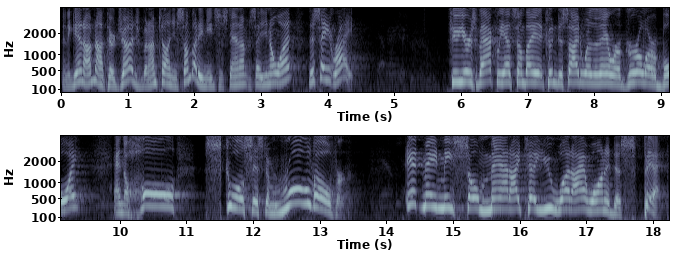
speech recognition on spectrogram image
And again, I'm not their judge, but I'm telling you, somebody needs to stand up and say, you know what? This ain't right. A few years back, we had somebody that couldn't decide whether they were a girl or a boy, and the whole school system rolled over. It made me so mad, I tell you what, I wanted to spit.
